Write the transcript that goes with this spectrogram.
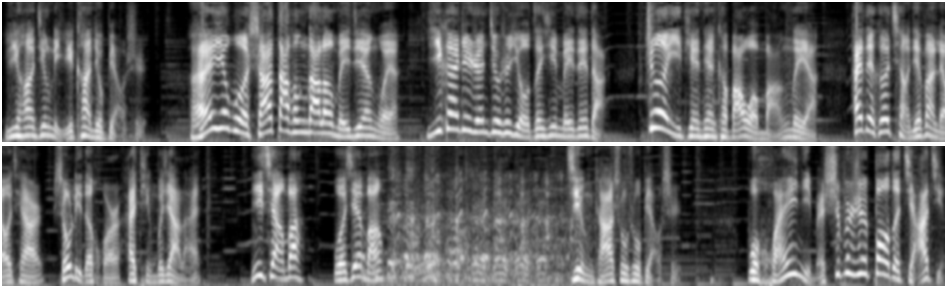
银行经理一看就表示：“哎呀，我啥大风大浪没见过呀？一看这人就是有贼心没贼胆，这一天天可把我忙的呀，还得和抢劫犯聊天，手里的活儿还停不下来。你抢吧。”我先忙。警察叔叔表示：“我怀疑你们是不是报的假警，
